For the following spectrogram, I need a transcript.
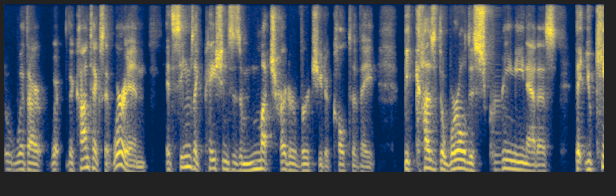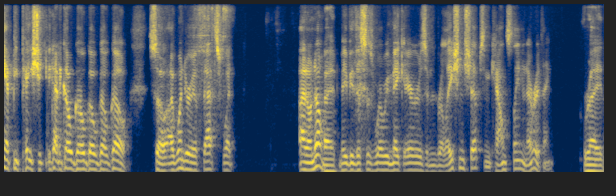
with our the context that we're in it seems like patience is a much harder virtue to cultivate because the world is screaming at us that you can't be patient you got to go go go go go so i wonder if that's what i don't know right. maybe this is where we make errors in relationships and counseling and everything right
